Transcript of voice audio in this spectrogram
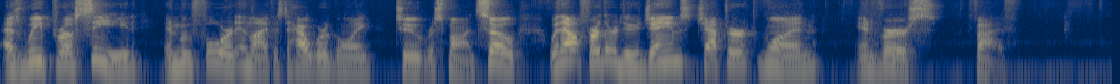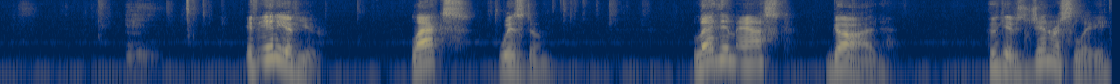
as we proceed and move forward in life as to how we're going to respond. So, without further ado, James chapter 1 and verse 5. If any of you lacks wisdom, let him ask God, who gives generously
